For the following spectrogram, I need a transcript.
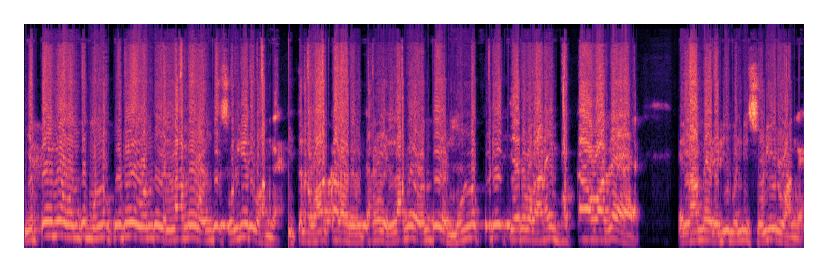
எப்பயுமே வந்து முன்னக்கூடியே வந்து எல்லாமே வந்து சொல்லிடுவாங்க. இத்தனை வாக்காளர் இருக்காங்க எல்லாமே வந்து முன்னக்கூடியே தேர்தல் ஆணையம் பக்காவாக எல்லாமே ரெடி பண்ணி சொல்லிடுவாங்க.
